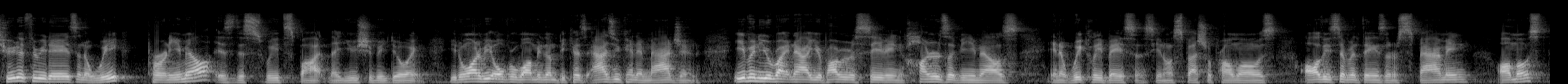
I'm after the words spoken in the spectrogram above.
two to three days in a week per an email is the sweet spot that you should be doing. You don't want to be overwhelming them because as you can imagine, even you right now, you're probably receiving hundreds of emails in a weekly basis, you know, special promos, all these different things that are spamming almost.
